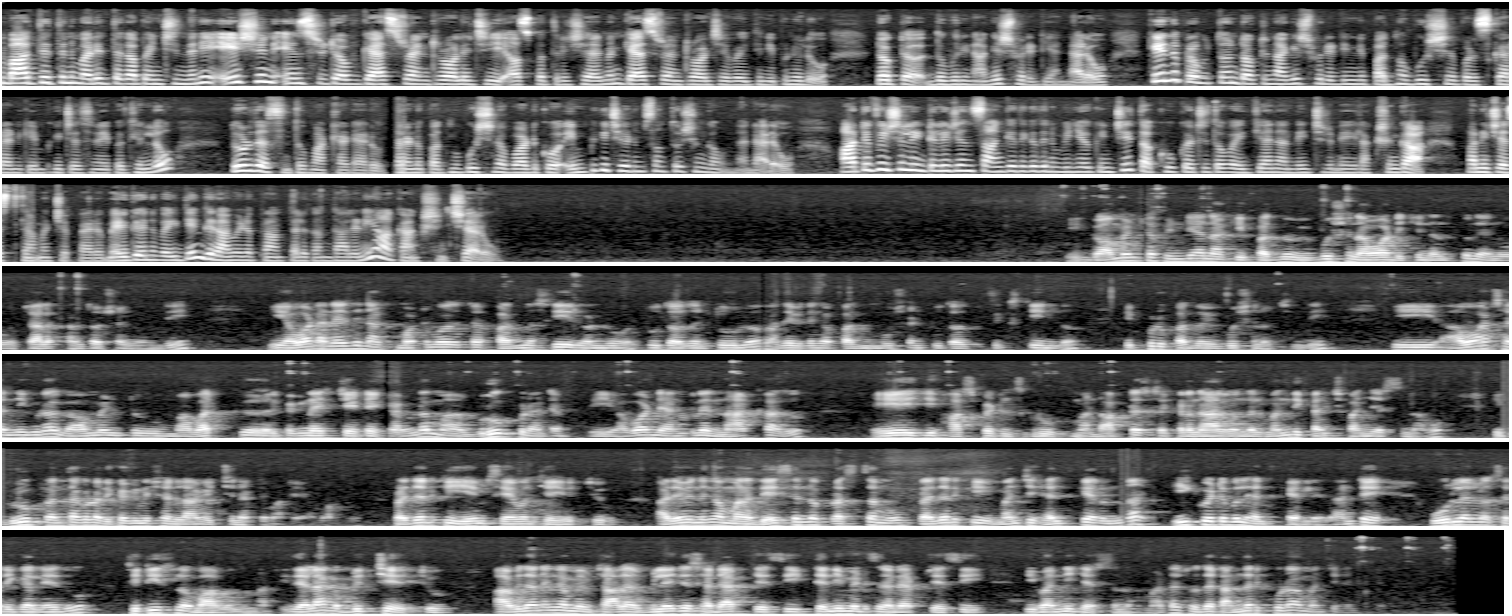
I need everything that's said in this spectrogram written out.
బాధ్యతను మరింతగా పెంచిందని ఏషియన్ ఇన్స్టిట్యూట్ ఆఫ్ గ్యాస్ట్రాంట్రాలజీ ఆసుపత్రి చైర్మన్ గ్యాస్ట్రాంట్రాలజీ వైద్య నిపుణులు డాక్టర్ దువ్వూరి నాగేశ్వరరెడ్డి అన్నారు. కేంద్ర ప్రభుత్వం డాక్టర్ నాగేశ్వరరెడ్డిని పద్మభూషణ్ పురస్కారానికి ఎంపిక చేసిన నేపథ్యంలో దూరదర్శన్తో మాట్లాడారు. తనను పద్మభూషణ్ అవార్డుకు ఎంపిక చేయడం సంతోషంగా ఉందన్నారు. ఆర్టిఫిషియల్ ఇంటెలిజెన్స్ సాంకేతికతను వినియోగించి తక్కువ ఖర్చుతో వైద్యాన్ని అందించడమే లక్ష్యంగా పనిచేస్తున్నామని చెప్పారు. మెరుగైన వైద్యం గ్రామీణ ప్రాంతాలకు అందాలని ఆకాంక్షించారు. ఈ గవర్నమెంట్ ఆఫ్ ఇండియా నాకు ఈ పద్మ విభూషణ్ అవార్డు ఇచ్చినందుకు నేను చాలా సంతోషంగా ఉంది. ఈ అవార్డు అనేది నాకు మొట్టమొదట పద్మశ్రీ రెండు టూ థౌజండ్ టూలో అదేవిధంగా పద్మభూషణ్ టూ థౌజండ్ సిక్స్టీన్లో ఇప్పుడు పద్మ విభూషణ్ వచ్చింది. ఈ అవార్డ్స్ అన్నీ కూడా గవర్నమెంట్ మా వర్క్ రికగ్నైజ్ చేయటే కాకుండా మా గ్రూప్ కూడా అంటే ఈ అవార్డుని అనుకునేది నాకు కాదు ఏఏజీ హాస్పిటల్స్ గ్రూప్ మా డాక్టర్స్ ఇక్కడ నాలుగు వందల మంది కలిసి పనిచేస్తున్నాము. ఈ గ్రూప్ అంతా కూడా రికగ్నిషన్ లాగా ఇచ్చినట్టు మాట ఈ ప్రజలకి ఏం సేవలు చేయొచ్చు? అదేవిధంగా మన దేశంలో ప్రస్తుతము ప్రజలకి మంచి హెల్త్ కేర్ ఉన్నా ఈక్విటబుల్ హెల్త్ కేర్ లేదు. అంటే ఊర్లలో సరిగ్గా లేదు సిటీస్లో బాగుందన్నమాట. ఇది ఎలాగ బ్రిడ్జ్ చేయొచ్చు? ఆ విధానంగా మేము చాలా విలేజెస్ అడాప్ట్ చేసి టెలిమెడిసిన్ అడాప్ట్ చేసి ఇవన్నీ చేస్తున్నాం అనమాట సో దట్ అందరికి కూడా మంచి హెల్త్ కేర్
